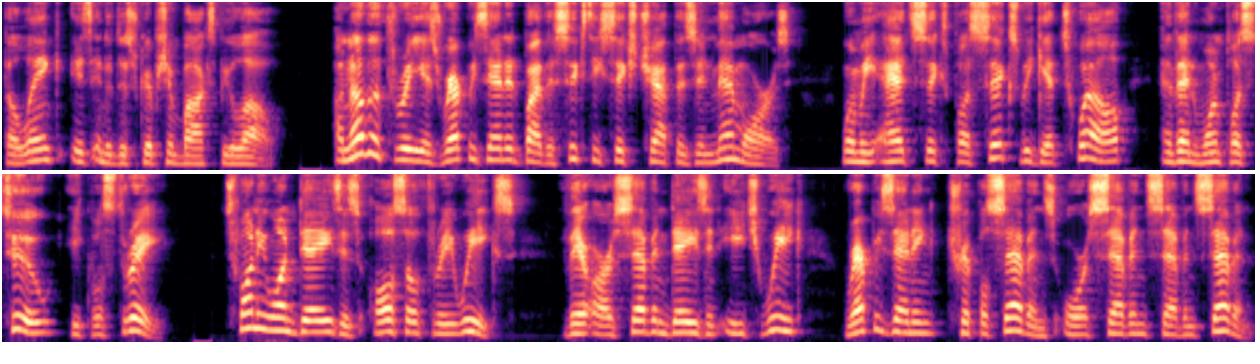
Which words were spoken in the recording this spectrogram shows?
the link is in the description box below. Another 3 is represented by the 66 chapters in Memoirs. When we add 6 plus 6, we get 12, and then 1 plus 2 equals 3. 21 days is also 3 weeks. There are 7 days in each week, representing triple sevens or 777.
